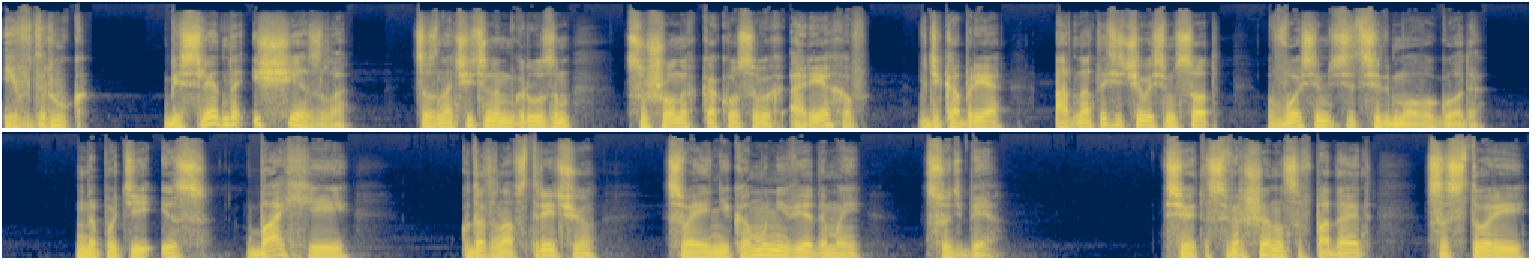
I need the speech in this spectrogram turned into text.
И вдруг бесследно исчезло со значительным грузом сушеных кокосовых орехов в декабре 1887 года. На пути из Бахии куда-то навстречу своей никому неведомой судьбе. Все это совершенно совпадает с историей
